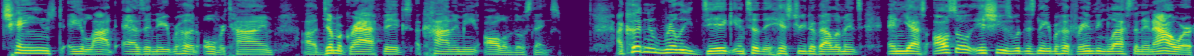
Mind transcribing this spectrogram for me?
changed a lot as a neighborhood over time, uh, demographics, economy, all of those things. I couldn't really dig into the history developments, and yes, also issues with this neighborhood for anything less than an hour.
